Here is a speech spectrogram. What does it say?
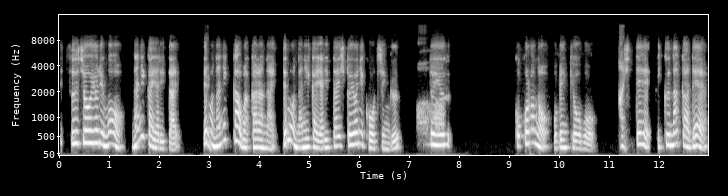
い。通常よりも何かやりたい。でも何かわからない。でも何かやりたい人用にコーチングという心のお勉強をしていく中で、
